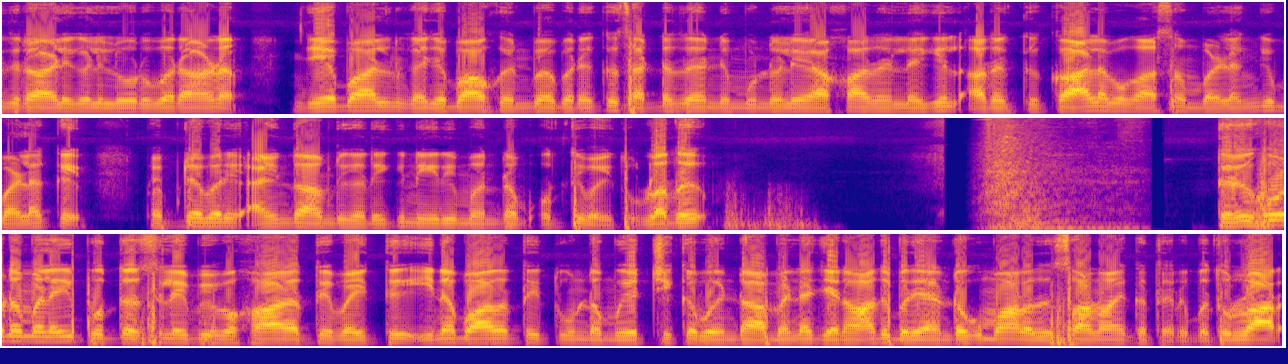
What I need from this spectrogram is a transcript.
எதிராளிகளில் ஒருவரான ஜெயபாலன் கஜபாகு என்பவருக்கு சட்டத்தரணி முன்னிலையாகாத நிலையில் அதற்கு கால அவகாசம் வழங்கி வழக்கை பிப்ரவரி ஐந்தாம் தேதிக்கு நீதிமன்றம் ஒத்திவைத்துள்ளது. திருகோணமலை புத்த சிலை விவகாரத்தை வைத்து இனவாதத்தை தூண்ட முயற்சிக்க வேண்டாம் என ஜனாதிபதி அன்றகுமார் திசாநாயக்க தெரிவித்துள்ளார்.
